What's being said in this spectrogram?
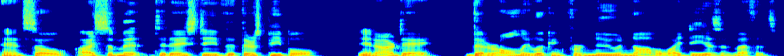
And so I submit today, Steve, that there's people in our day that are only looking for new and novel ideas and methods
